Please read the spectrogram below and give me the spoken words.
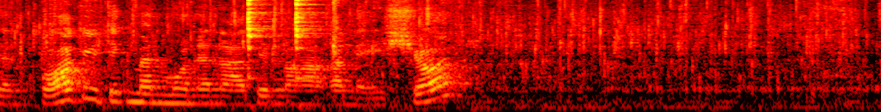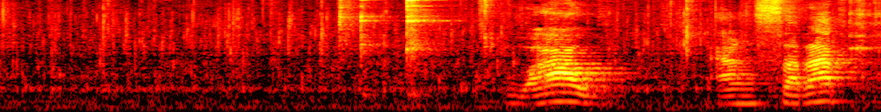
Yan po, titikman muna natin mga kanation. Wow! Ang sarap!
